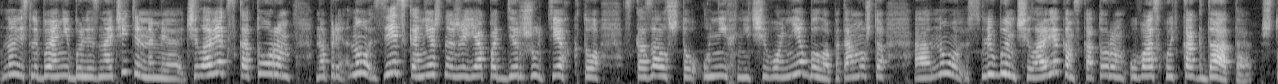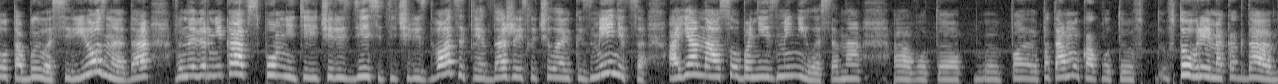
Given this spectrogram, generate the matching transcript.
ну, если бы они были значительными, человек, с которым, например, ну, здесь, конечно же, я поддержу тех, кто сказал, что у них ничего не было, потому что, э, ну, с любым человеком, человеком, с которым у вас хоть когда-то что-то было серьезное, да, вы наверняка вспомните и через 10, и через 20 лет, даже если человек изменится, а Яна особо не изменилась, она а, вот а, по, потому как вот в, в то время, когда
